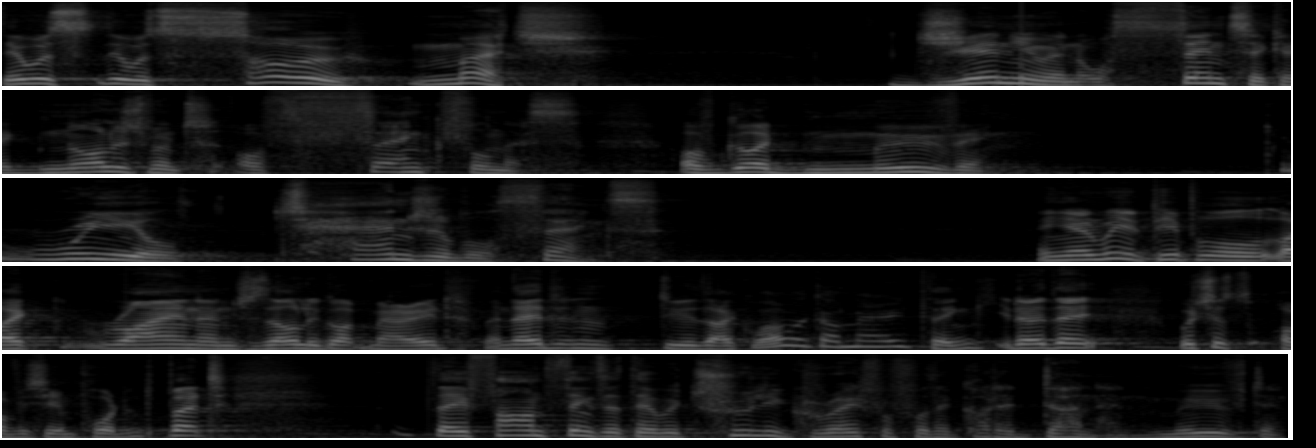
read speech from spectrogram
There was, there was so much genuine, authentic acknowledgement of thankfulness, of God moving, real, tangible things. And you know, we had people like Ryan and Giselle who got married, and they didn't do like, well, we got married thing, you know, they, which is obviously important, but they found things that they were truly grateful for that God had done and moved in.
